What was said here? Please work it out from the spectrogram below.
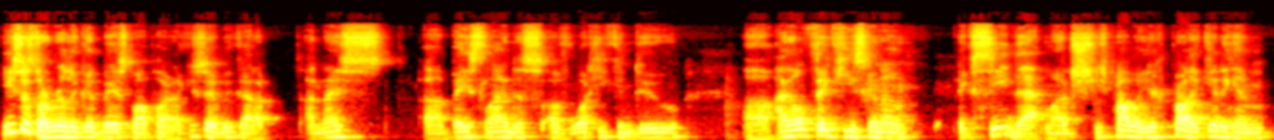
he's just a really good baseball player. Like you said, we've got a, a nice uh, baseline of what he can do. Uh, I don't think he's going to exceed that much. He's probably you're probably getting him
